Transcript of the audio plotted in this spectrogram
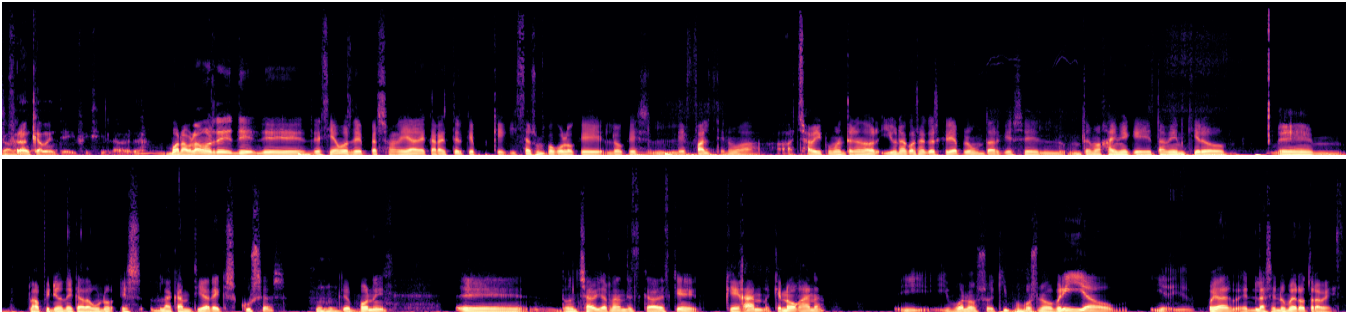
mercado. francamente difícil, la verdad. Bueno, hablamos de, de- de- decíamos de personalidad de carácter que, que quizás es un poco lo que lo que es- le falte ¿no? a, a Xavi como entrenador y una cosa que os quería preguntar que es el- un tema Jaime que también quiero eh, la opinión de cada uno es la cantidad de excusas que pone eh, don Xavi Hernández cada vez que, que gana que no gana y, y, bueno su equipo pues no brilla o- y, y voy a las enumero otra vez.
